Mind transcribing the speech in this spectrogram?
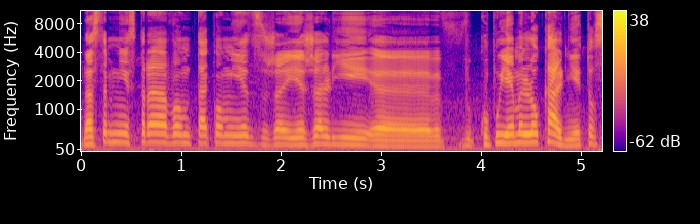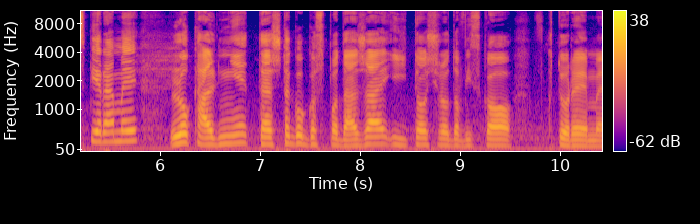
Następnie sprawą taką jest, że jeżeli e, kupujemy lokalnie, to wspieramy lokalnie też tego gospodarza i to środowisko, w którym e,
